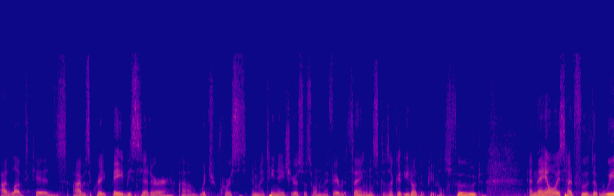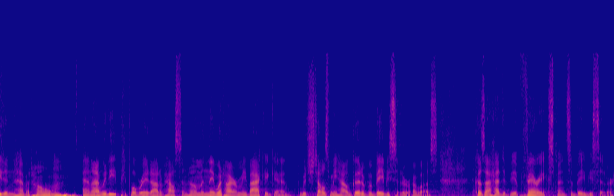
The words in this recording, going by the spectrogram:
I loved kids. I was a great babysitter, um, which of course in my teenage years was one of my favorite things because I could eat other people's food and they always had food that we didn't have at home and i would eat people right out of house and home and they would hire me back again which tells me how good of a babysitter i was because i had to be a very expensive babysitter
